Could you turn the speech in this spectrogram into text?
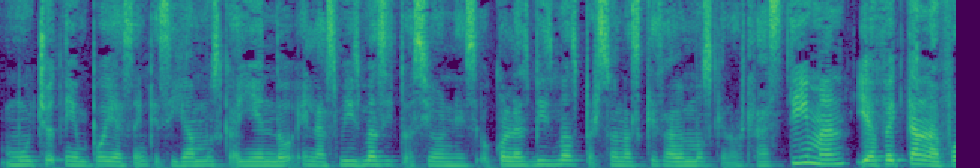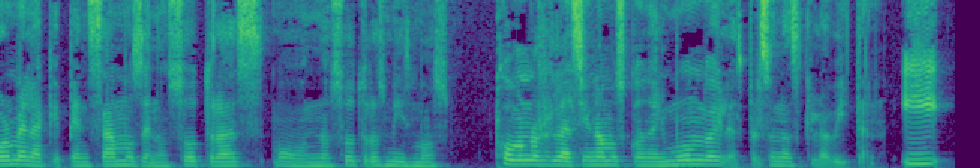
mucho tiempo y hacen que sigamos cayendo en las mismas situaciones o con las mismas personas que sabemos que nos lastiman y afectan la forma en la que pensamos de nosotras o nosotros mismos, cómo nos relacionamos con el mundo y las personas que lo habitan. Y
